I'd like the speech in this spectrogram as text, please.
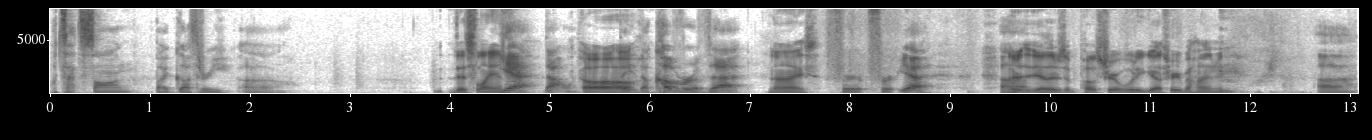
what's that song by Guthrie? Uh, This land. yeah, that one. Oh. They- the cover of that Nice. for for yeah. Uh, yeah, there's a poster of Woody Guthrie behind me. uh,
